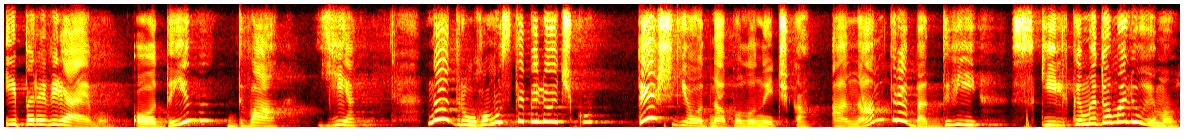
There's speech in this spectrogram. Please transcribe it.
І перевіряємо. Один, два є. На другому стебельочку теж є одна полуничка, а нам треба дві. Скільки ми домалюємо?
